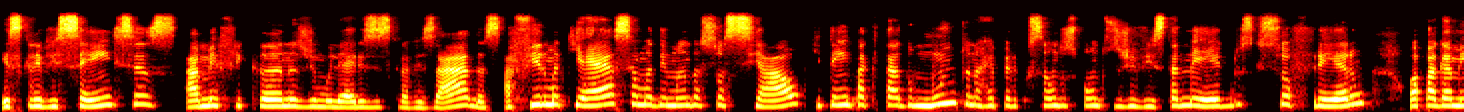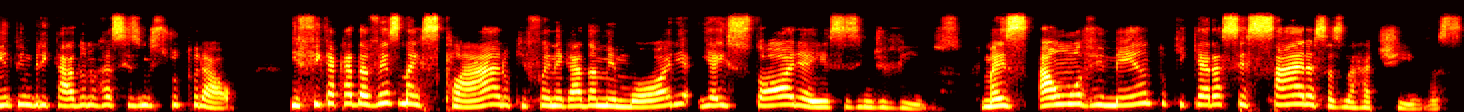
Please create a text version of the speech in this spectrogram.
Escreviscências Americanas de Mulheres Escravizadas, afirma que essa é uma demanda social que tem impactado muito na repercussão dos pontos de vista negros que sofreram o apagamento imbricado no racismo estrutural. E fica cada vez mais claro que foi negada a memória e a história a esses indivíduos. Mas há um movimento que quer acessar essas narrativas.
